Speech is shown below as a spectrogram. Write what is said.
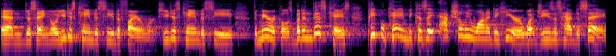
and just saying, oh, you just came to see the fireworks. You just came to see the miracles. But in this case, people came because they actually wanted to hear what Jesus had to say.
